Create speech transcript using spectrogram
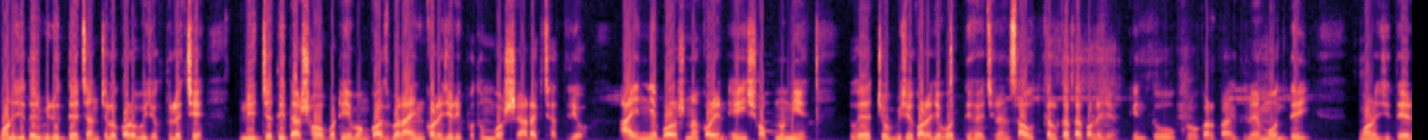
মনোজিতের বিরুদ্ধে চাঞ্চল্যকর অভিযোগ তুলেছে নির্যাতিতার সহপাঠী এবং কসবার আইন কলেজেরই প্রথম বর্ষে আরেক ছাত্রীও। আইন নিয়ে পড়াশোনা করেন এই স্বপ্ন নিয়ে দু হাজার কলেজে ভর্তি হয়েছিলেন সাউথ কলকাতা কলেজে। কিন্তু প্রকার কয়েকদিনের মধ্যেই মনোজিতের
